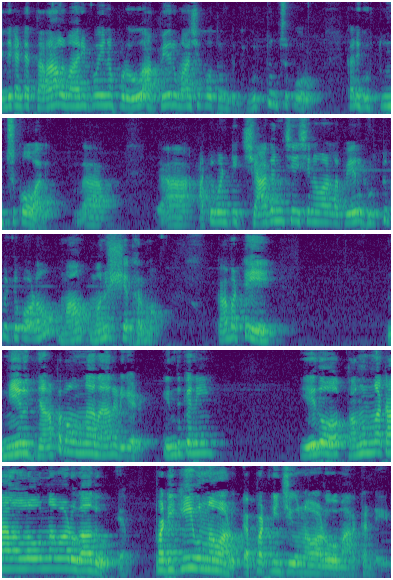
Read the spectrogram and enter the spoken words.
ఎందుకంటే తరాలు మారిపోయినప్పుడు ఆ పేరు మాసిపోతుంటుంది. గుర్తుంచుకోరు. కానీ గుర్తుంచుకోవాలి. అటువంటి త్యాగం చేసిన వాళ్ళ పేరు గుర్తుపెట్టుకోవడం మా మనుష్య ధర్మం. కాబట్టి నేను జ్ఞాపకం ఉన్నానా అని అడిగాడు. ఎందుకని? ఏదో తనున్న కాలంలో ఉన్నవాడు కాదు ఎప్పటికీ ఉన్నవాడు ఎప్పటి నుంచి ఉన్నవాడు ఓ మార్కండేయుడు.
